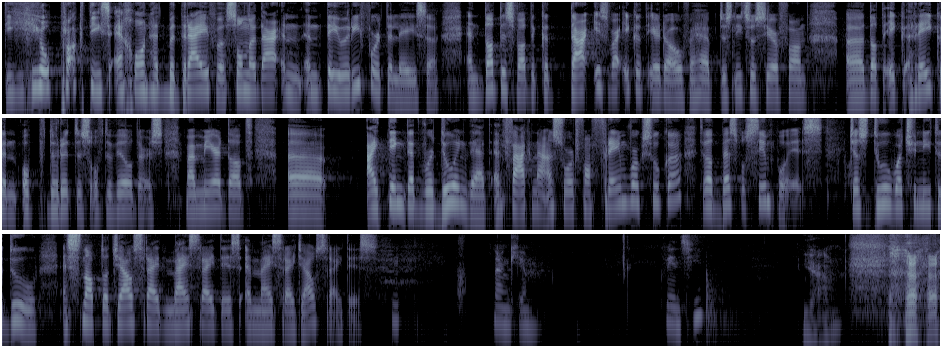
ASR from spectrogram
die heel praktisch en gewoon het bedrijven zonder daar een, een theorie voor te lezen. En dat is wat ik het, daar is waar ik het eerder over heb. Dus niet zozeer van eh, dat ik reken op de Ruttes of de Wilders, maar meer dat. eh, I think that we're doing that. En vaak naar een soort van framework zoeken, terwijl het best wel simpel is. Just do what you need to do. En snap dat jouw strijd mijn strijd is en mijn strijd jouw strijd is. Dank je. Quincy? Ja.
